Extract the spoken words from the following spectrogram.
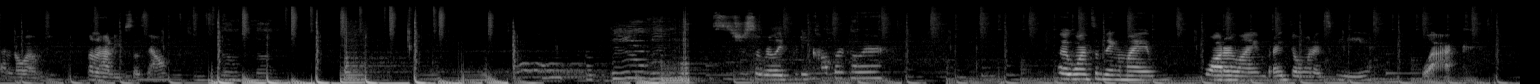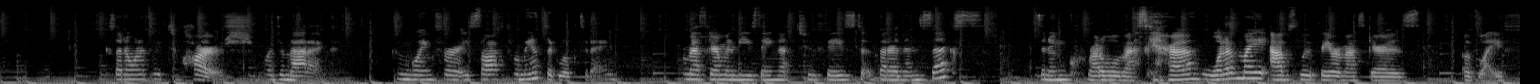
I don't know, I don't know how to use this now. This is just a really pretty copper color. I want something on my waterline, but I don't want it to be black. Because I don't want it to be too harsh or dramatic. I'm going for a soft romantic look today. For mascara, I'm going to be using Too Faced Better Than Sex. It's an incredible mascara. One of my absolute favorite mascaras of life.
